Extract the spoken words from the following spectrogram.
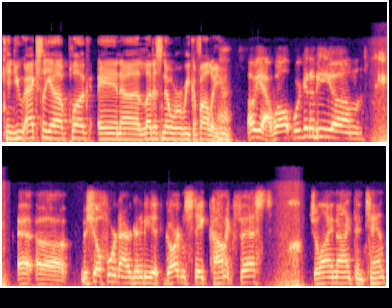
can you actually uh, plug and uh, let us know where we can follow you? Oh yeah, well we're going to be um, at uh, Michelle Ford and I are going to be at Garden State Comic Fest, July 9th and 10th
